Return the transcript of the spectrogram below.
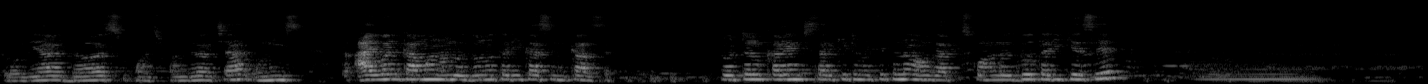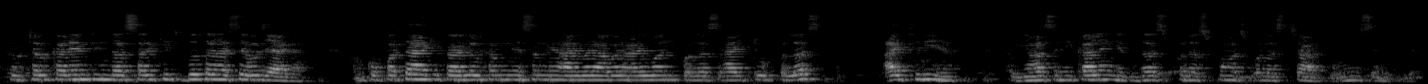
तो हो गया दस, पाँच, पंद्रह, चार, उन्नीस। तो आई वन का मान हम लोग दोनों तरीका से निकाल सकते हैं। टोटल करंट सर्किट में कितना होगा? तो इसको हम लोग दो तरीके से total current in the circuit दो तरह से हो जाएगा। हमको पता है कि पैरेलल कॉम्बिनेशन में आई बराबर I one plus I two plus I three है। तो यहाँ से निकालेंगे तो दस प्लस पाँच प्लस चार तो उन्नीस एम्पियर।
